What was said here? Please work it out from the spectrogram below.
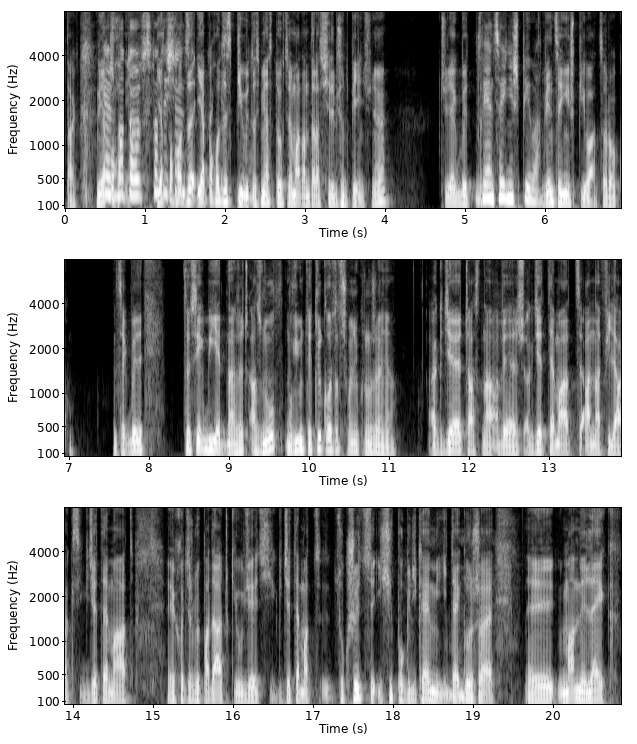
tak, tak. No Wiesz, pocho- bo to 100 ja, pochodzę, ja pochodzę z Piły, to jest miasto, które ma tam teraz 75, nie? Czyli jakby t- Więcej niż piła. więcej niż Piła co roku. Więc jakby to jest jakby jedna rzecz, a znów mówimy tutaj tylko o zatrzymaniu krążenia. A gdzie czas na, wiesz, a gdzie temat anafilaksji, gdzie temat y, chociażby padaczki u dzieci, gdzie temat cukrzycy i hipoglikemii i tego, że y, mamy lek,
